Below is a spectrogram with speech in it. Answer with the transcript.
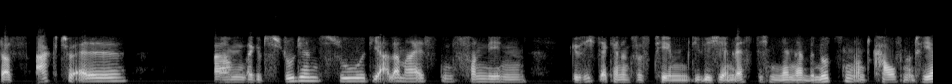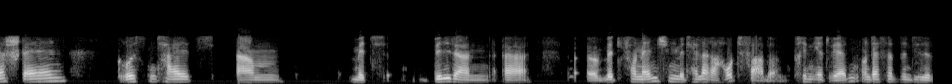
dass aktuell, ähm, da gibt es Studien zu, die allermeisten von den Gesichtserkennungssystemen, die wir hier in westlichen Ländern benutzen und kaufen und herstellen, größtenteils ähm, mit Bildern äh, äh, mit von Menschen mit hellerer Hautfarbe trainiert werden. Und deshalb sind diese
